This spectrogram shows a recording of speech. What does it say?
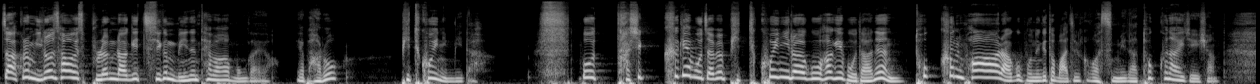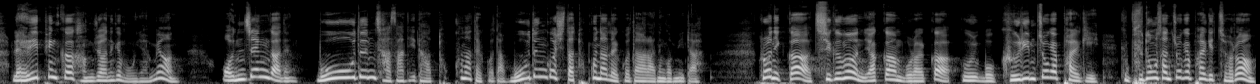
자, 그럼 이런 상황에서 블랙락이 지금 미는 테마가 뭔가요? 예, 바로 비트코인입니다. 뭐 다시 크게 보자면 비트코인이라고 하기보다는 토큰화라고 보는 게 더 맞을 것 같습니다. 토크나이제이션. 레리 핑크가 강조하는 게 뭐냐면 언젠가는 모든 자산이 다 토큰화 될 거다. 모든 것이 다 토큰화 될 거다라는 겁니다. 그러니까 지금은 약간 뭐랄까, 뭐 그림 쪼개 팔기, 그 부동산 쪼개 팔기처럼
